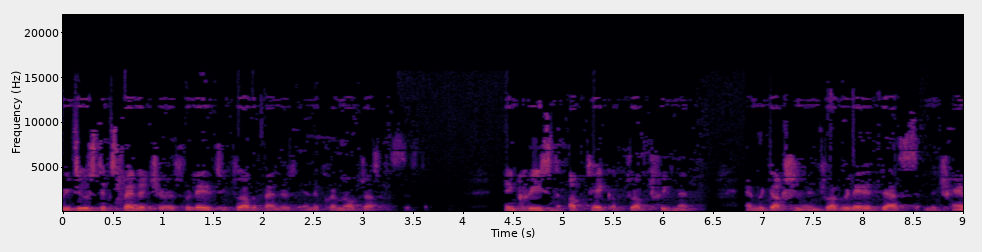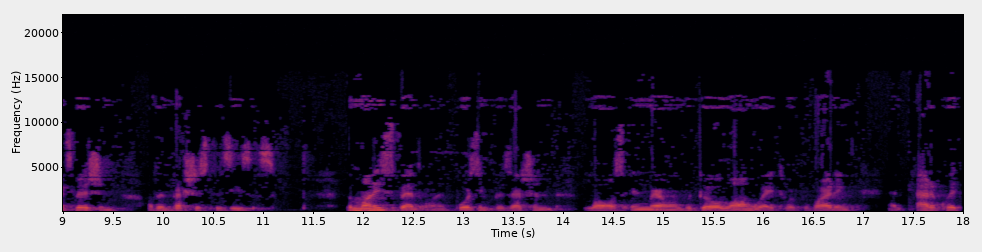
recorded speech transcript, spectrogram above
reduced expenditures related to drug offenders in the criminal justice system, increased uptake of drug treatment, and reduction in drug-related deaths and the transmission of infectious diseases. The money spent on enforcing possession laws in Maryland would go a long way toward providing an adequate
